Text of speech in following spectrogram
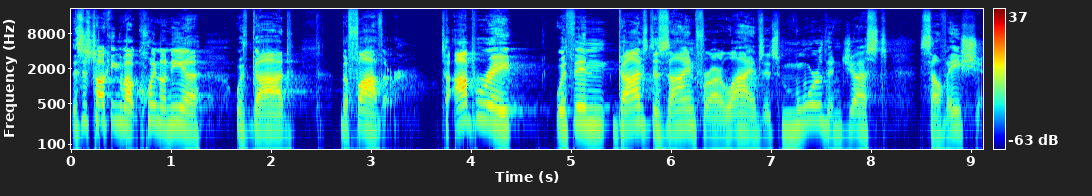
This is talking about koinonia with God the Father. To operate within God's design for our lives, it's more than just salvation.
